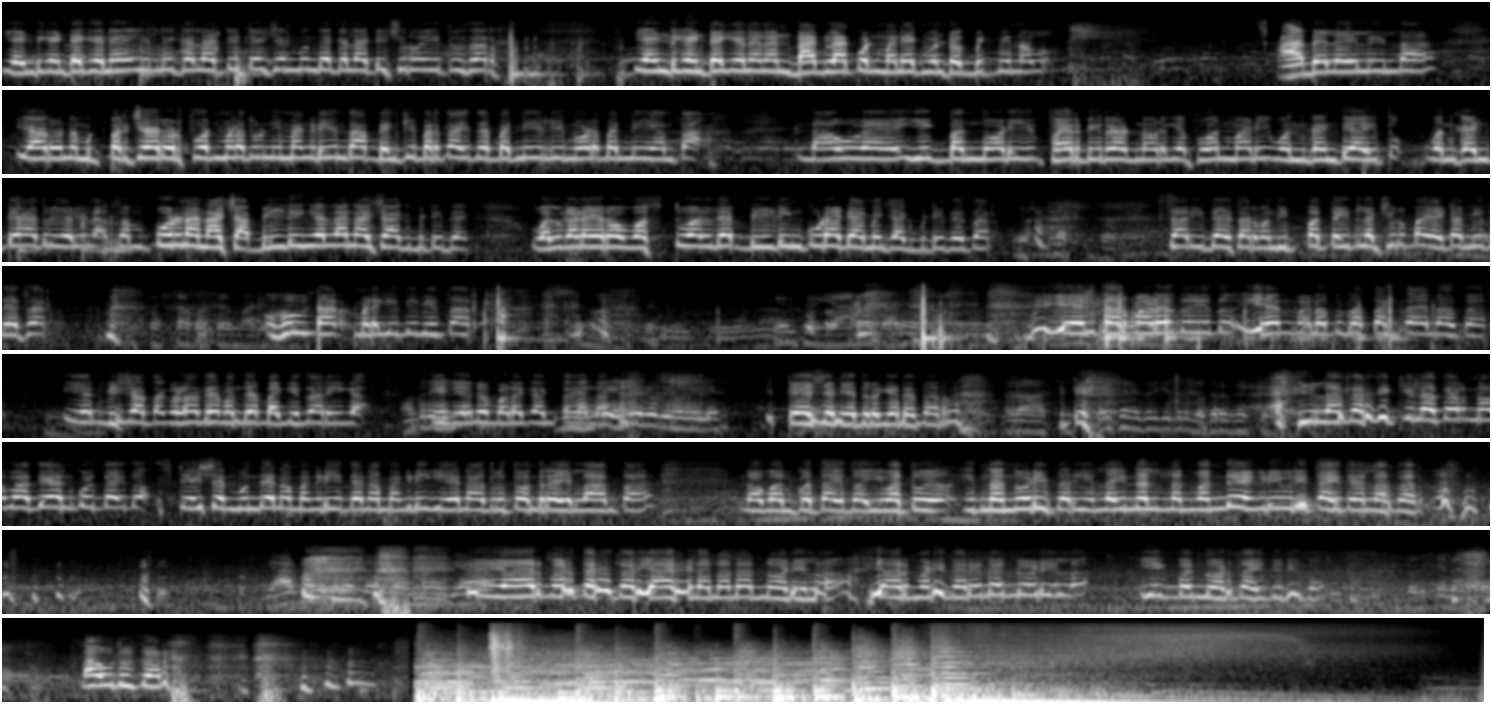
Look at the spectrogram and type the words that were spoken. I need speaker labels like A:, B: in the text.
A: ಎಂಟು ಗಂಟೆಗೇನೆ ಇಲ್ಲಿ ಗಲಾಟೆ ಟೇಷನ್ ಮುಂದೆ ಗಲಾಟೆ ಶುರು ಆಯಿತು ಸರ್ ಎಂಟು ಗಂಟೆಗೇನೆ ನಾನು ಬಾಗ್ಲು ಹಾಕೊಂಡು ಮನೆಗೆ ಹೊಂಟೋಗ್ಬಿಟ್ವಿ ನಾವು. ಆಮೇಲೆ ಇಲ್ಲಿ ಇಲ್ಲ. ಯಾರೋ ನಮಗೆ ಪರಿಚಯ ಇರೋರು ಫೋನ್ ಮಾಡಿದ್ರು, ನಿಮ್ಮ ಅಂಗಡಿಯಿಂದ ಬೆಂಕಿ ಬರ್ತಾ ಇದೆ, ಬನ್ನಿ ಇಲ್ಲಿ ನೋಡಿ, ಬನ್ನಿ ಅಂತ. ನಾವು ಈಗ ಬಂದು ನೋಡಿ ಫೈರ್ ಬ್ರಿಗೇಡ್ನವ್ರಿಗೆ ಫೋನ್ ಮಾಡಿ ಒಂದು ಗಂಟೆ ಆಯಿತು. ಒಂದು ಗಂಟೆ ಆದರೂ ಏನಿಲ್ಲ ಸಂಪೂರ್ಣ ನಾಶ. ಬಿಲ್ಡಿಂಗ್ ಎಲ್ಲ ನಾಶ ಆಗಿಬಿಟ್ಟಿದೆ. ಒಳಗಡೆ ಇರೋ ವಸ್ತು ಅಲ್ಲದೆ ಬಿಲ್ಡಿಂಗ್ ಕೂಡ ಡ್ಯಾಮೇಜ್ ಆಗಿಬಿಟ್ಟಿದೆ ಸರ್ ಸರ್ ಇದೆ ಸರ್ ಒಂದು ಇಪ್ಪತ್ತೈದು ಲಕ್ಷ ರೂಪಾಯಿ ಐಟಮ್ ಇದೆ ಸರ್.
B: ಕಷ್ಟಪಟ್ಟು ಮಾಡಿ
A: ಹ್ಞೂ ಸರ್ ಮಡಗಿದ್ದೀವಿ ಸರ್.
B: ಏನ್ ಸರ್
A: ಮಾಡೋದು ಇದು? ಏನು ಮಾಡೋದು ಗೊತ್ತಾಗ್ತಾ ಇಲ್ಲ ಸರ್. ಏನು ವಿಷಯ ತಗೊಳ್ಳೋದೇ ಒಂದೇ ಬಗ್ಗೆ ಸರ್ ಈಗ. ಇನ್ನೇನು ಮಾಡೋಕ್ಕಾಗ್ತಾ ಇಲ್ಲ. ಸ್ಟೇಷನ್ ಎದುರುಗೇನೆ ಸರ್. ಇಲ್ಲ ಸರ್ ಸಿಕ್ಕಿಲ್ಲ ಸರ್. ನಾವು ಅದೇ ಅನ್ಕೊಳ್ತಾ ಇದ್ದೋ. ಸ್ಟೇಷನ್ ಮುಂದೆ ನಮ್ಮ ಅಂಗಡಿ ಇದೆ. ನಮ್ಮ ಅಂಗಡಿಗೆ ಏನಾದರೂ ತೊಂದರೆ ಇಲ್ಲ ಅಂತ. ನಾವು ಅನ್ಕೋತಾ ಇದ್ದೋ ಇವತ್ತು ಇದನ್ನ ನಾನು ನೋಡಿ ಸರ್ ಈ ಲೈನಲ್ಲಿ ನನ್ನ ಒಂದೇ ಅಂಗಡಿ ಉರಿತಾ ಇದೆ ಅಲ್ಲ ಸರ್.
C: ಯಾರು
A: ಮಾಡ್ತಾರೆ ಸರ್? ಯಾರು ಹೇಳಲ್ಲ ನಾನು ನೋಡಿಲ್ಲ. ಯಾರು ಮಾಡಿದ್ದಾರೆ ನಾನು ನೋಡಿಲ್ಲ. ಈಗ ಬಂದು ನೋಡ್ತಾ ಇದ್ದೀನಿ ಸರ್. ಹೌದು ಸರ್.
